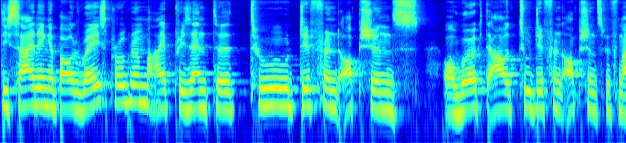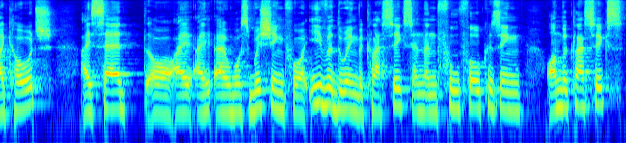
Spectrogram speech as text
deciding about race program, I presented two different options or worked out two different options with my coach I said, or I, I, I, was wishing for either doing the classics and then full focusing on the classics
